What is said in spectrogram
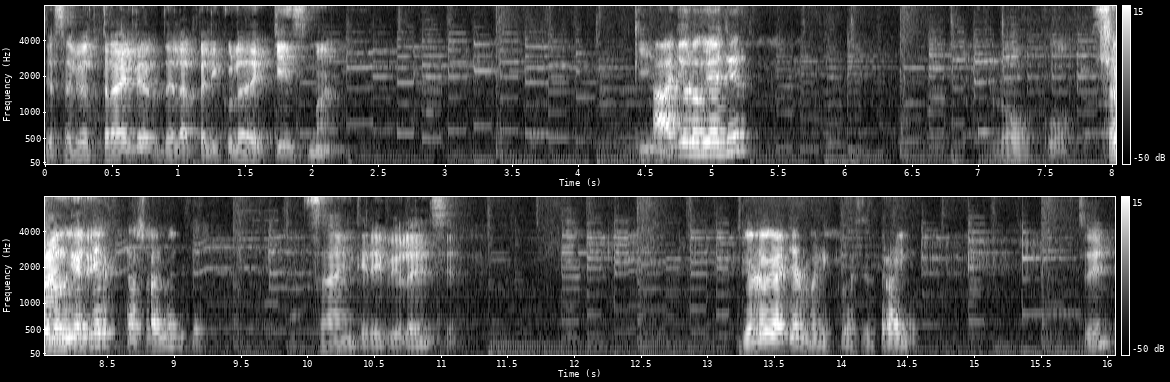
Ya salió el tráiler de la película de Kingsman. Ah, yo lo vi ayer. Loco. Yo lo vi Sangre. ayer, casualmente. Sangre y violencia. Yo lo vi ayer, marico, ese trailer. ¿Sí?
